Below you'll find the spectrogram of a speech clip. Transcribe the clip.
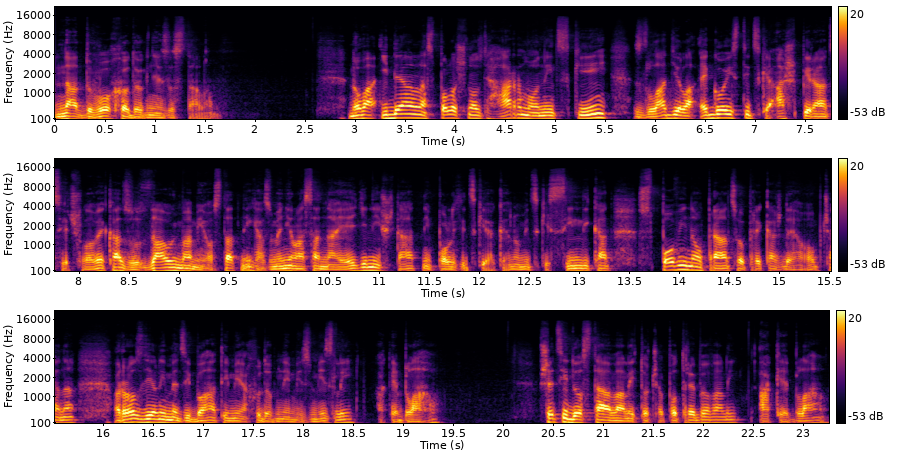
na dôchodok nezostalo. Nová ideálna spoločnosť harmonicky zladila egoistické ašpirácie človeka so záujmami ostatných a zmenila sa na jediný štátny politický a ekonomický syndikát s povinnou prácou pre každého občana. Rozdiely medzi bohatými a chudobnými zmizli. Aké blaho. Všetci dostávali to, čo potrebovali. Aké blaho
